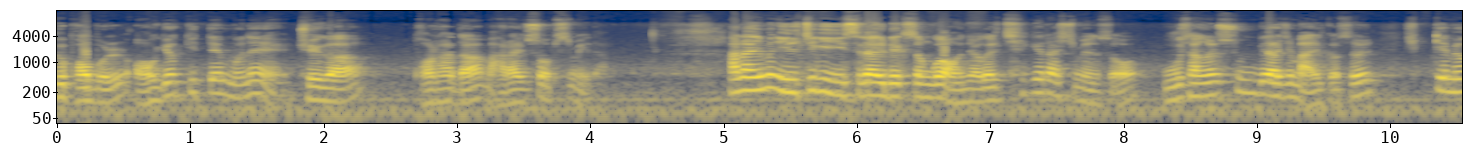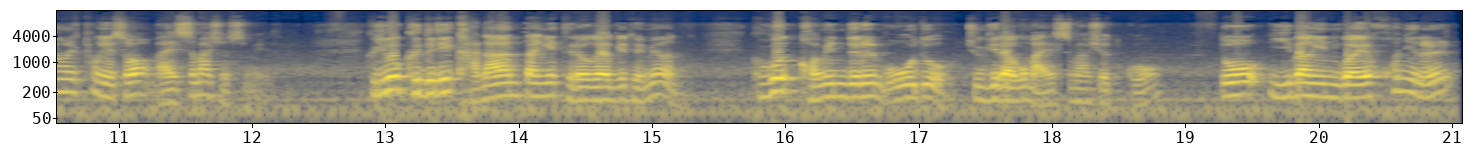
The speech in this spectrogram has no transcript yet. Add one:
그 법을 어겼기 때문에 죄가 덜하다 말할 수 없습니다. 하나님은 일찍이 이스라엘 백성과 언약을 체결하시면서 우상을 숭배하지 말 것을 십계명을 통해서 말씀하셨습니다. 그리고 그들이 가나안 땅에 들어가게 되면 그곳 거민들을 모두 죽이라고 말씀하셨고 또 이방인과의 혼인을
